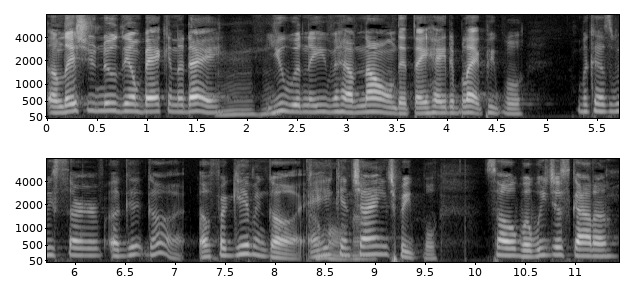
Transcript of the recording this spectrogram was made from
unless you knew them back in the day, Mm-hmm. you wouldn't even have known that they hated black people because we serve a good God, a forgiving God, and He can now. change people. So, but we just gotta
